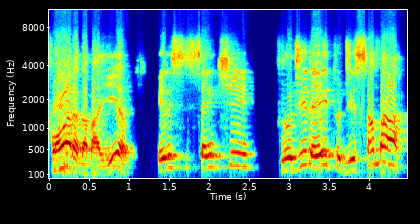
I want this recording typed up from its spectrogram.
fora da Bahia, ele se sente no direito de sambar.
